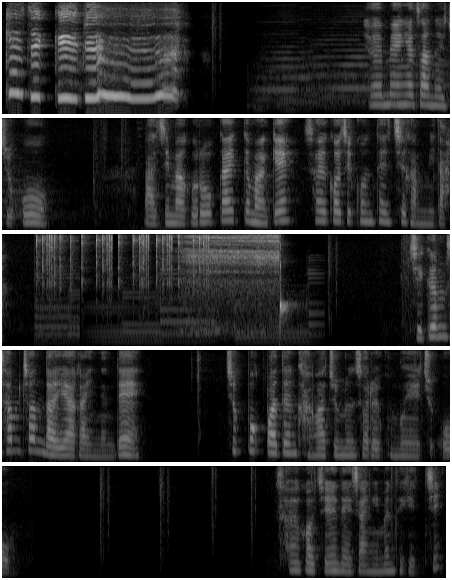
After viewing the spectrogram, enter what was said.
키즈키즈. 혈맹 해산해주고 마지막으로 깔끔하게 설거지 콘텐츠 갑니다. 지금 3000 다이아가 있는데 축복받은 강화 주문서를 구매해주고 설거지에 내장이면 되겠지?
